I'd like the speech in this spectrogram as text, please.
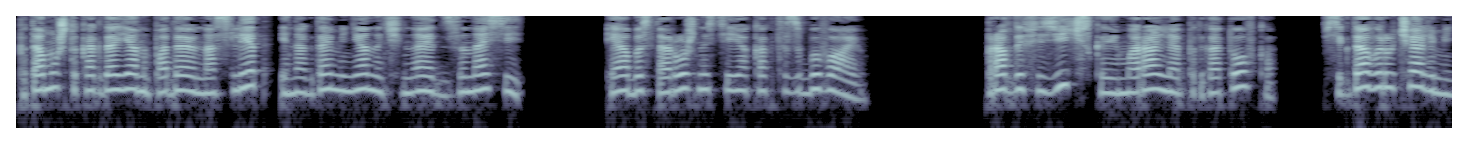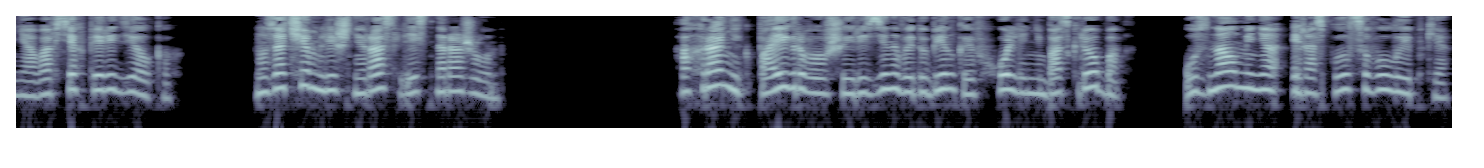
Потому что, когда я нападаю на след, иногда меня начинает заносить, и об осторожности я как-то забываю. Правда, физическая и моральная подготовка всегда выручали меня во всех переделках. Но зачем лишний раз лезть на рожон? Охранник, поигрывавший резиновой дубинкой в холле небоскреба, узнал меня и расплылся в улыбке.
